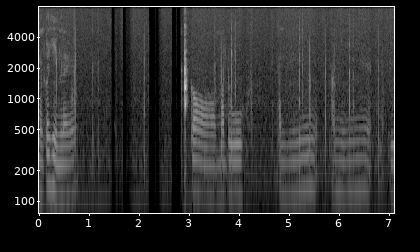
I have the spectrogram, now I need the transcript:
มันก็หินแล้ว ก็มาดู อันนี้ อันนี้ฟิ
